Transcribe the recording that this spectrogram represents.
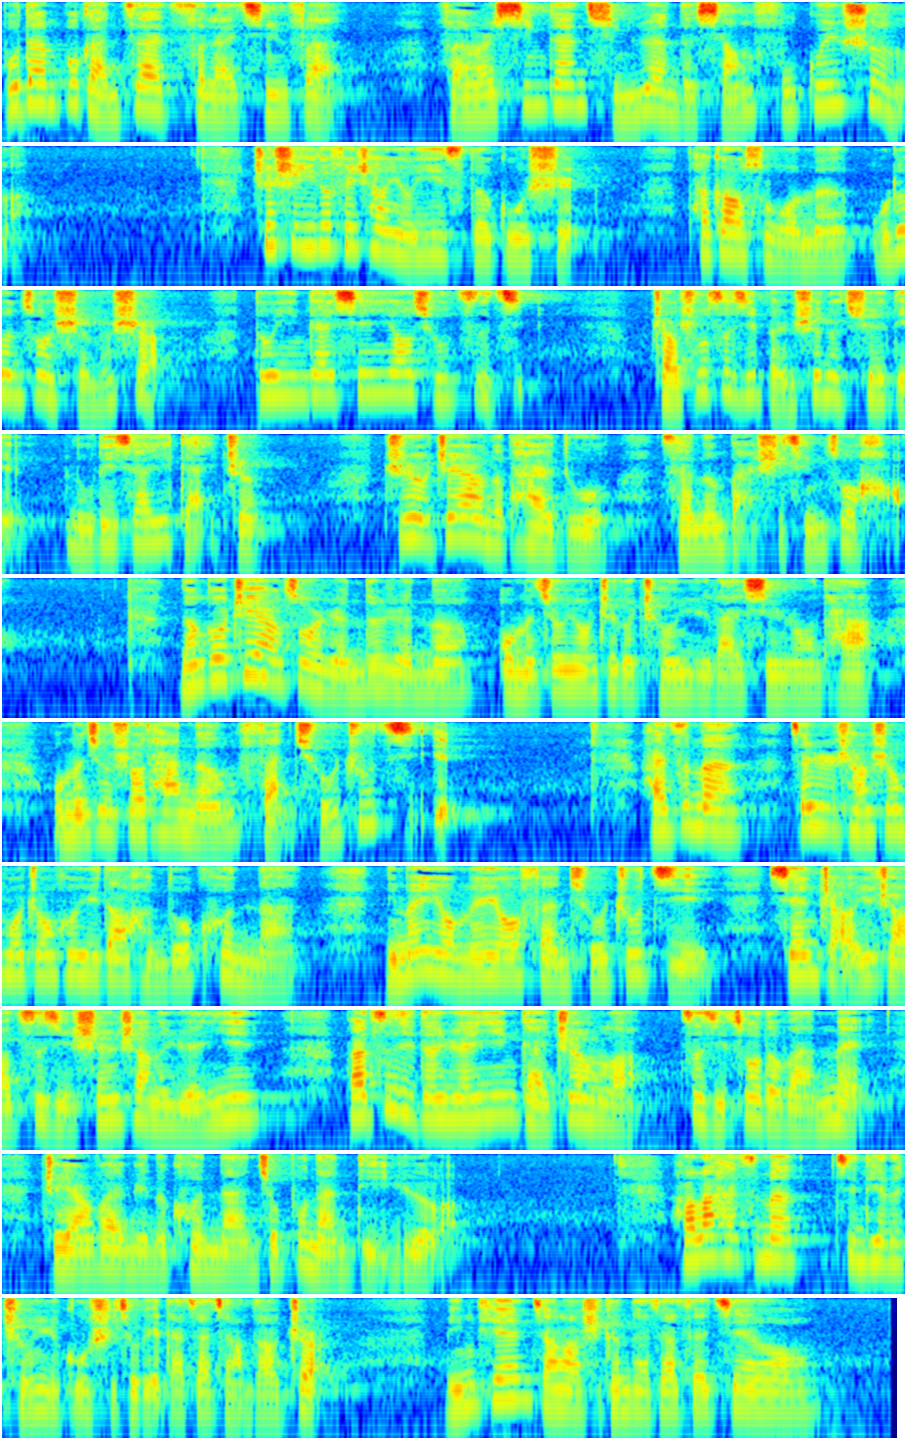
不但不敢再次来侵犯，反而心甘情愿地降服归顺了。这是一个非常有意思的故事，它告诉我们，无论做什么事儿，都应该先要求自己，找出自己本身的缺点，努力加以改正。只有这样的态度，才能把事情做好。能够这样做人的人呢，我们就用这个成语来形容他，我们就说他能反求诸己。孩子们在日常生活中会遇到很多困难，你们有没有反求诸己？先找一找自己身上的原因，把自己的原因改正了，自己做的完美，这样外面的困难就不难抵御了。好了，孩子们，今天的成语故事就给大家讲到这儿，明天蒋老师跟大家再见哦。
